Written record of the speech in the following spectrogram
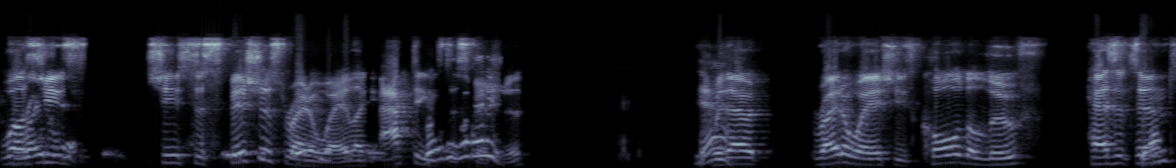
Well, right she's away. she's suspicious right away, like acting right suspicious. Yeah. Without right away she's cold, aloof, hesitant,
